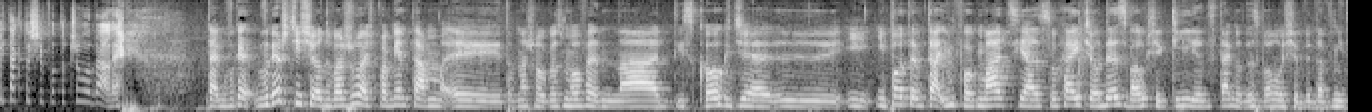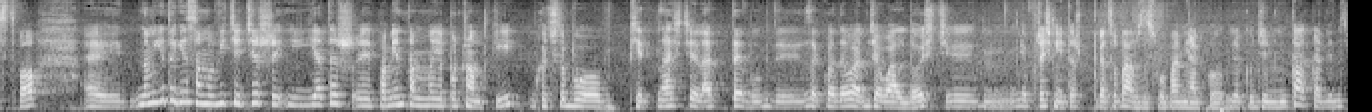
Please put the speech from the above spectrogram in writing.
i tak to się potoczyło dalej. Tak, wreszcie się odważyłaś. Pamiętam y, tą naszą rozmowę na Discordzie y, i, i potem ta informacja, słuchajcie, odezwał się klient, tak, odezwało się wydawnictwo. Y, no mnie to niesamowicie cieszy i ja też y, pamiętam moje początki, choć to było 15 lat temu, gdy zakładałam działalność. Y, ja wcześniej też pracowałam ze słowami jako, jako dziennikarka, więc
